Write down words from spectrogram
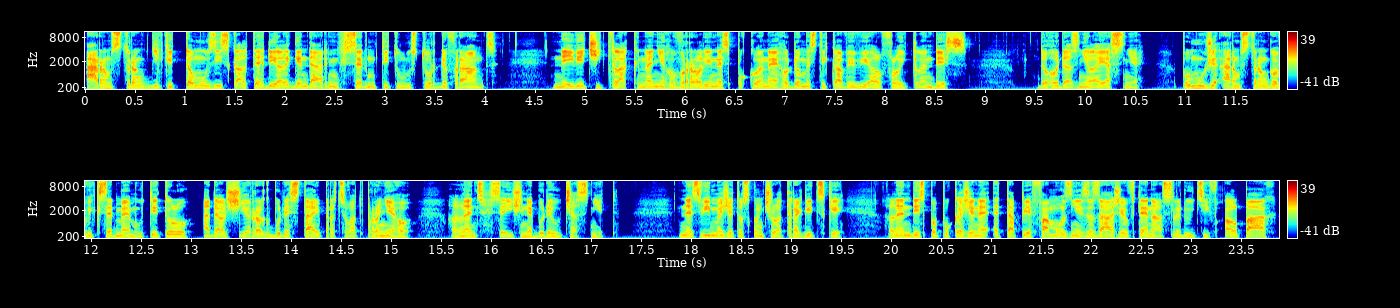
Armstrong díky tomu získal tehdy legendárních sedm titulů z Tour de France. Největší tlak na něho v roli nespokojeného domestika vyvíjel Floyd Landis. Dohoda zněla jasně. Pomůže Armstrongovi k sedmému titulu a další rok bude stáj pracovat pro něho. Lenz se již nebude účastnit. Dnes víme, že to skončilo tragicky. Landis po pokažené etapě famózně zazářil v té následující v Alpách,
